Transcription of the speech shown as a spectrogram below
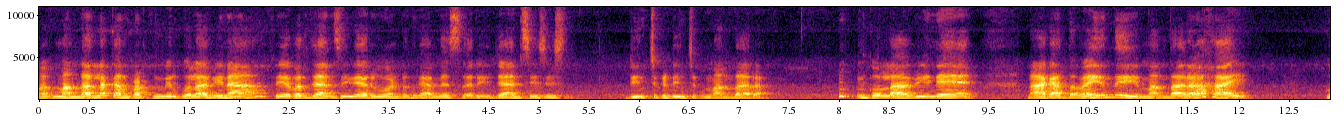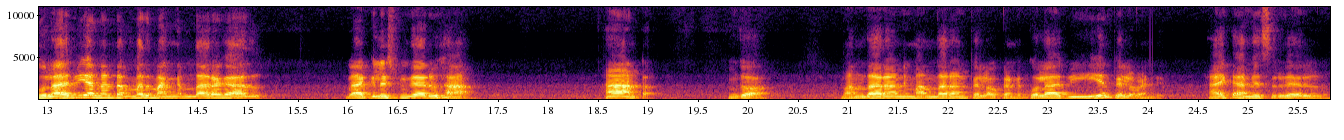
మాకు మందార్లా కనపడుతుంది. మీరు గులాబీనా? ఫేవర్ ఝాన్సీ గారు అంటుంది కామేశ్వరి ఝాన్సీ డించుకు డించుకు మందార. గులాబీనే. నాకు అర్థమైంది. మందార హాయ్. గులాబీ అన్నంట అమ్మది మంగందార కాదు. భాగ్యలక్ష్మి గారు హా హా అంట. ఇంకో మందారాన్ని మందారాన్ని పిలవకండి గులాబీ అని పిలవండి. హాయ్ కామేశ్వరి గారు.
